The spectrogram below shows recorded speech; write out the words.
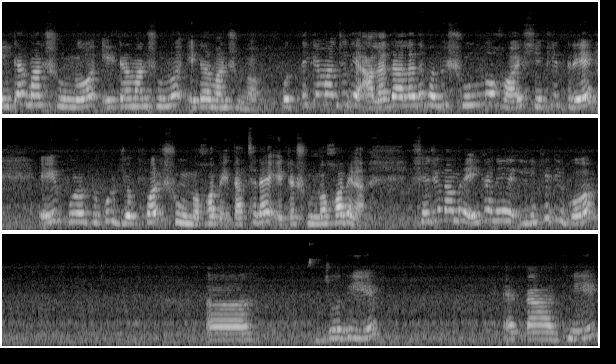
এইটার মান শূন্য, এটার মান শূন্য, এটার মান শূন্য। প্রত্যেকের মান যদি আলাদা আলাদাভাবে শূন্য হয়, সেক্ষেত্রে এই পুরোটুকুর যোগফল শূন্য হবে। তাছাড়া এটা শূন্য হবে না। সেজন্য আমরা এখানে লিখে দিব যদি একাধিক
